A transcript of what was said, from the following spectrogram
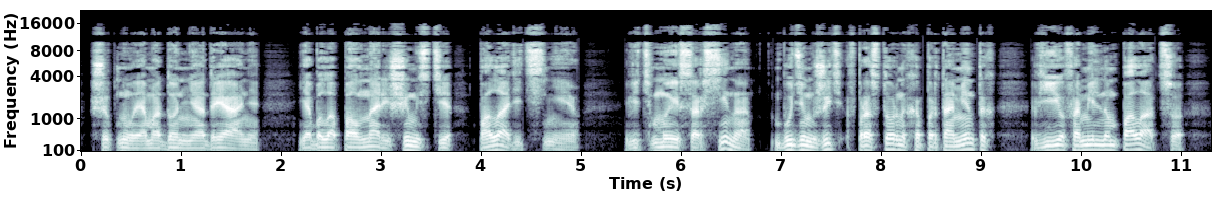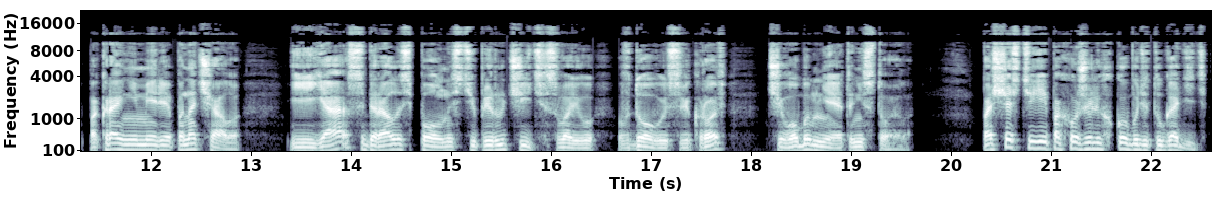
— шепнула я Мадонне Адриане, — я была полна решимости поладить с нею, ведь мы с Арсина будем жить в просторных апартаментах в ее фамильном палаццо, по крайней мере, поначалу, и я собиралась полностью приручить свою вдовую свекровь, чего бы мне это ни стоило. По счастью, ей, похоже, легко будет угодить.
